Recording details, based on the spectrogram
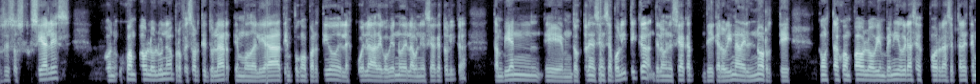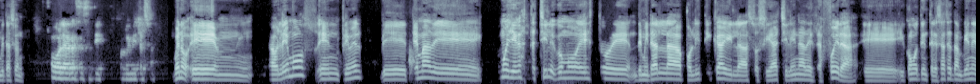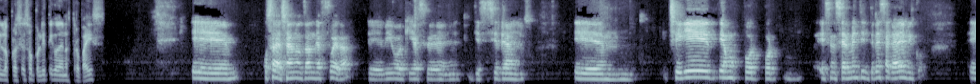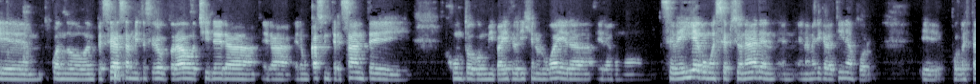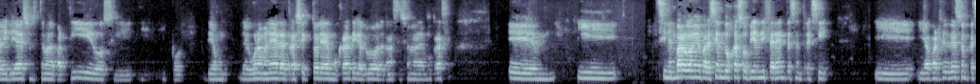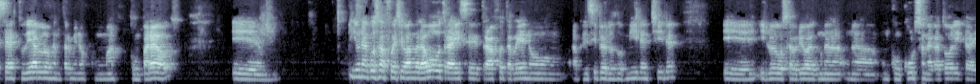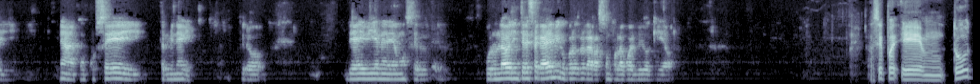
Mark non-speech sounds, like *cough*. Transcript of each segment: procesos sociales con Juan Pablo Luna, profesor titular en modalidad tiempo compartido de la Escuela de Gobierno de la Universidad Católica, también eh, doctor en Ciencia Política de la Universidad de Carolina del Norte. ¿Cómo está Juan Pablo? Bienvenido, gracias por aceptar esta invitación. Hola, gracias a ti por la invitación. Bueno, em, hablemos en primer eh, tema de cómo llegaste a Chile, cómo es esto de, mirar la política y la sociedad chilena desde afuera eh, y cómo te interesaste también en los procesos políticos de nuestro país. Eh, o sea, ya no tan de afuera, vivo aquí hace 17 años. llegué, digamos, por, por esencialmente interés académico eh, cuando empecé a hacer mi tesis de doctorado, Chile era, era, era, un caso interesante y junto con mi país de origen, Uruguay, era, era como, se veía como excepcional en, en, América Latina por, eh, por la estabilidad de su sistema de partidos y, por, digamos, de alguna manera, la trayectoria democrática luego de la transición a la democracia. Eh, y sin embargo, a mí me parecían dos casos bien diferentes entre sí. Y, a partir de eso empecé a estudiarlos en términos como más comparados. Eh, y una cosa fue llevando a la otra, hice trabajo de terreno a principios de los 2000 en Chile eh, y luego se abrió alguna, un concurso en la católica y, nada, concursé y terminé aquí. Pero de ahí viene, digamos, el, por un lado el interés académico por otro la razón por la cual vivo aquí ahora. Así pues, em, tú,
